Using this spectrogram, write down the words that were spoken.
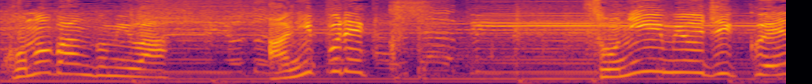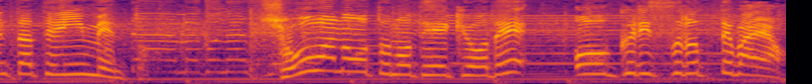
ー。この番組はアニプレックスソニーミュージックエンターテインメント昭和ノートの提供でお送りするってばよ。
